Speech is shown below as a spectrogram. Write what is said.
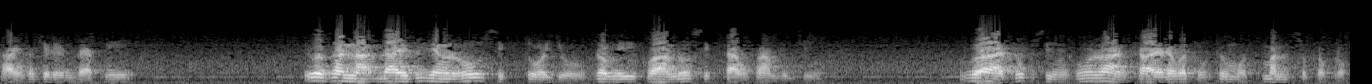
ฐานเขาเจริญแบบนี้เมื่อขณะใดที่ยังรู้สึกตัวอยู่ เรามีความรู้สึกตามความเป็นจริง ว่าทุกสิ่งของร่างกายและวัตถุทั้งหมดมันสกปรก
